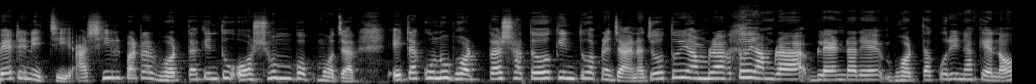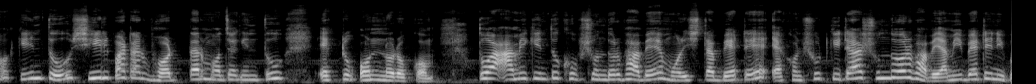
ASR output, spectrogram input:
বেটে নিচ্ছি। আর শিলপাটার ভর্তা কিন্তু অসম্ভব মজার। এটা কোনো ভর্তার সাথেও কিন্তু আপনার যায় না। যতই আমরা যতই আমরা ব্লেন্ডারে ভর্তা করি না কেন, কিন্তু শিলপাটার ভর্তার মজা কিন্তু একটু অন্যরকম তো আমি কিন্তু খুব সুন্দরভাবে মরিচটা বেটে এখন শুটকিটা সুন্দরভাবে আমি বেটে নিব।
